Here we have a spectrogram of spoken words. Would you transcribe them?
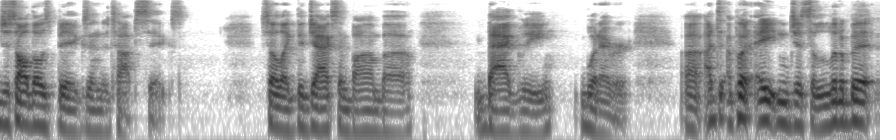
just all those bigs in the top six. So like the Jackson Bamba, Bagley, whatever. Uh, I, t- I put Ayton just a little bit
